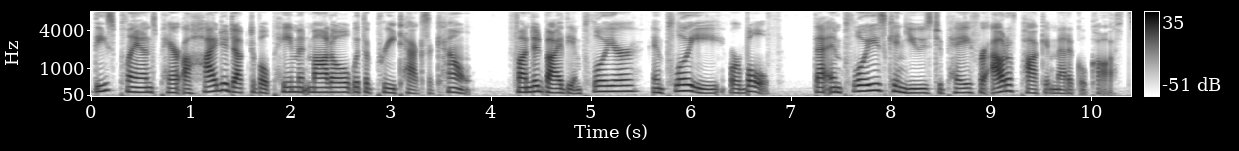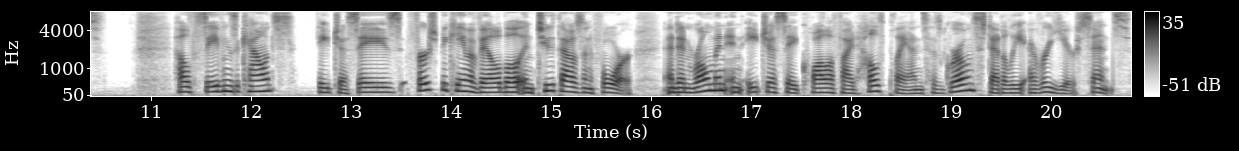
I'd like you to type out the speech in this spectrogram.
These plans pair a high deductible payment model with a pre tax account, funded by the employer, employee, or both, that employees can use to pay for out of pocket medical costs. Health savings accounts, HSAs, first became available in 2004, and enrollment in HSA qualified health plans has grown steadily every year since.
